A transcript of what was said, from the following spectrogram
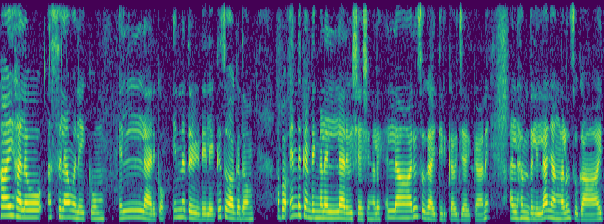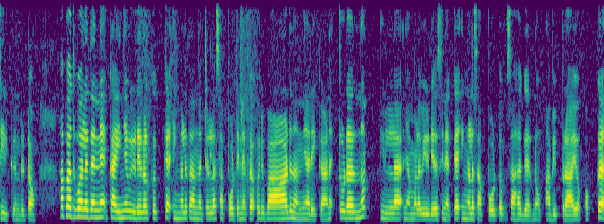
Hi hello. അസ്സലാമു വലൈക്കും എല്ലാവർക്കും ഇന്നത്തെ വീഡിയോയിലേക്ക് സ്വാഗതം. അപ്പോൾ എന്തൊക്കെയുണ്ട് നിങ്ങളെല്ലാവരും വിശേഷങ്ങൾ? എല്ലാവരും സുഖമായിട്ടിരിക്കുക വിചാരിക്കുകയാണ്. അലഹമില്ല ഞങ്ങളും സുഖമായിട്ടിരിക്കുന്നുണ്ട് കേട്ടോ. അപ്പോൾ അതുപോലെ തന്നെ കഴിഞ്ഞ വീഡിയോകൾക്കൊക്കെ നിങ്ങൾ തന്നിട്ടുള്ള സപ്പോർട്ടിനൊക്കെ ഒരുപാട് നന്ദി അറിയിക്കുകയാണ്. തുടർന്നും ഉള്ള നമ്മളെ വീഡിയോസിനൊക്കെ നിങ്ങളെ സപ്പോർട്ടും സഹകരണവും അഭിപ്രായവും ഒക്കെ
